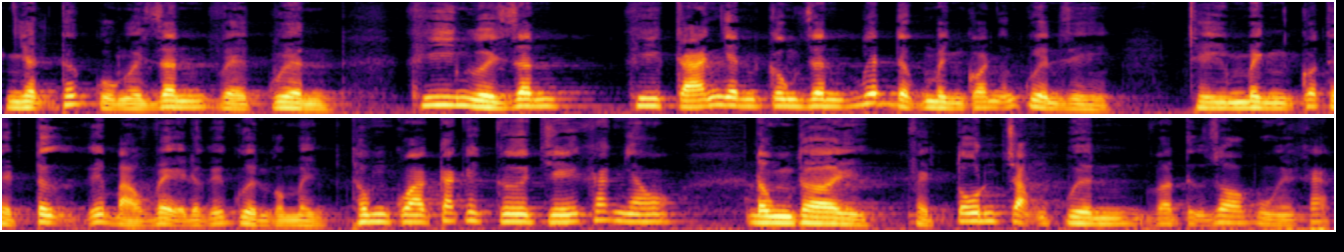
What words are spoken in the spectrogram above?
nhận thức của người dân về quyền. Khi người dân, khi cá nhân công dân biết được mình có những quyền gì thì mình có thể tự cái bảo vệ được cái quyền của mình thông qua các cái cơ chế khác nhau. Đồng thời phải tôn trọng quyền và tự do của người khác.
